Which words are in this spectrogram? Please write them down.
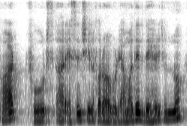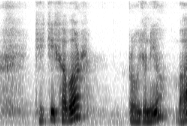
what foods are essential for our body আমাদের দেহের জন্য কী কী খাবার প্রয়োজনীয় বা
